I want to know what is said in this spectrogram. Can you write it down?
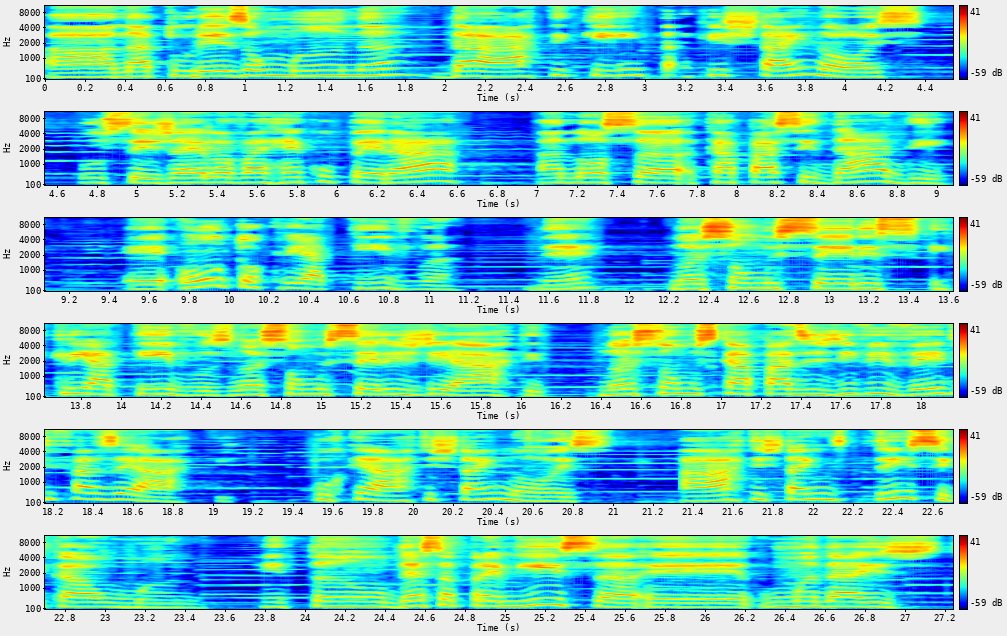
a natureza humana da arte que, que está em nós. Ou seja, ela vai recuperar a nossa capacidade é, ontocriativa, né? Nós somos seres criativos, nós somos seres de arte, nós somos capazes de viver e de fazer arte, porque a arte está em nós, a arte está intrínseca ao humano. Então, dessa premissa, é, uma das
